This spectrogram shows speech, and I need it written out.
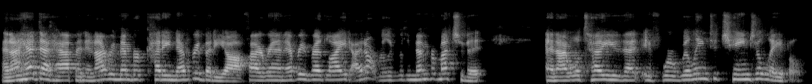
And I had that happen. And I remember cutting everybody off. I ran every red light. I don't really remember much of it. And I will tell you that if we're willing to change a label,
